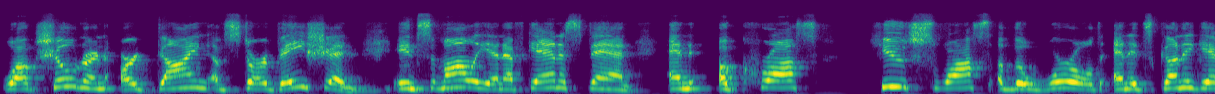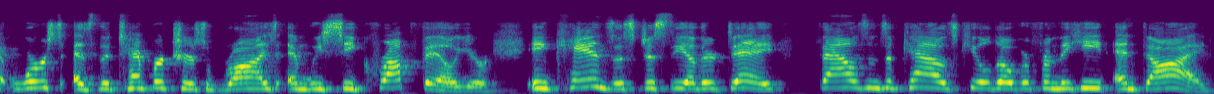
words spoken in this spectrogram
while children are dying of starvation in Somalia and Afghanistan and across huge swaths of the world. And it's going to get worse as the temperatures rise and we see crop failure. In Kansas, just the other day, thousands of cows killed over from the heat and died.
